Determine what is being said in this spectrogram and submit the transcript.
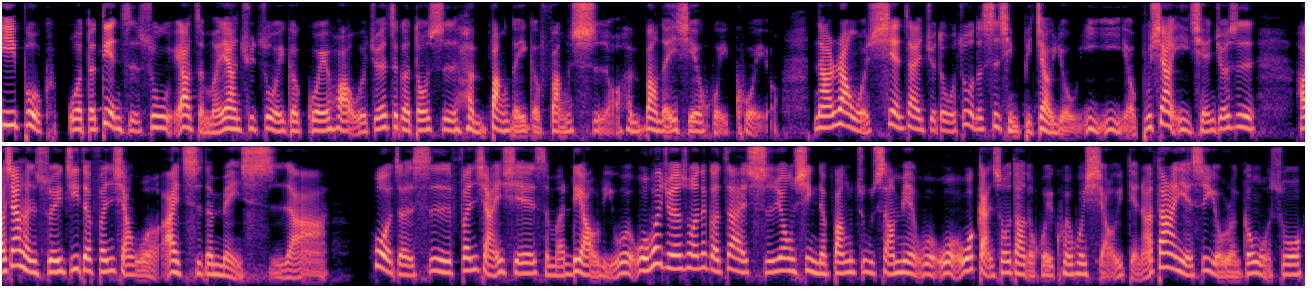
ebook，我的电子书要怎么样去做一个规划？我觉得这个都是很棒的一个方式哦，很棒的一些回馈哦。那让我现在觉得我做的事情比较有意义哦，不像以前就是好像很随机的分享我爱吃的美食啊，或者是分享一些什么料理。我我会觉得说那个在实用性的帮助上面，我我我感受到的回馈会小一点啊。当然也是有人跟我说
